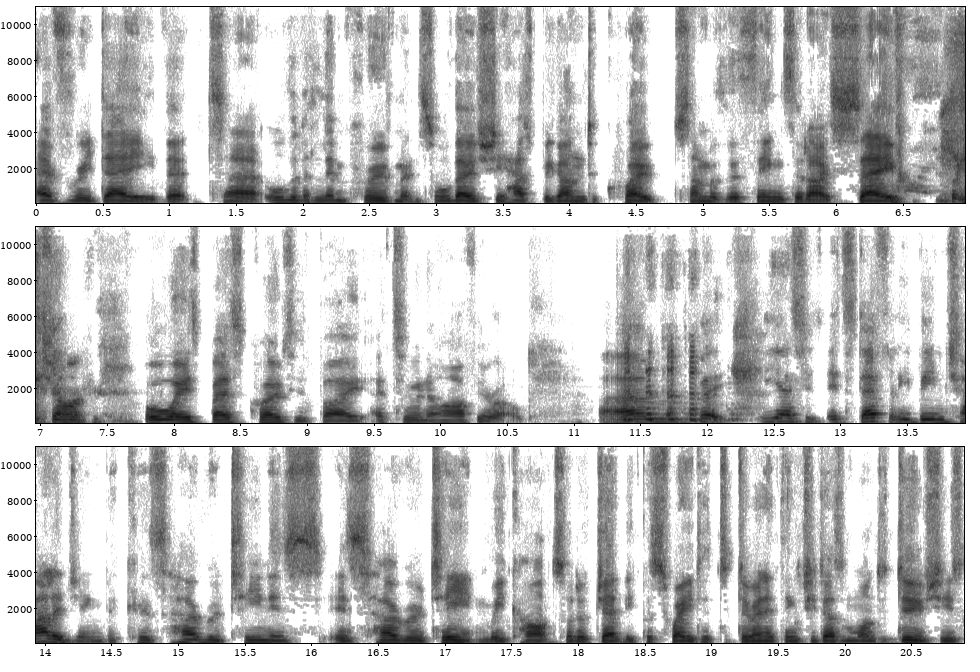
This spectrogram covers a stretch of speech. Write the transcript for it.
every day, that uh, all the little improvements, although she has begun to quote some of the things that I say, which aren't always best quoted by a two and a half year old. Um, but yes, it, it's definitely been challenging because her routine is is her routine. We can't sort of gently persuade her to do anything she doesn't want to do. She's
